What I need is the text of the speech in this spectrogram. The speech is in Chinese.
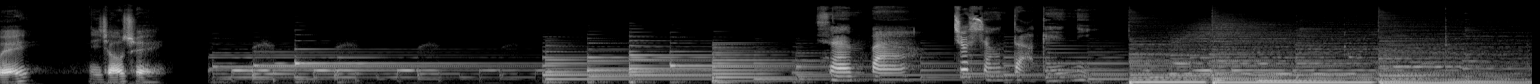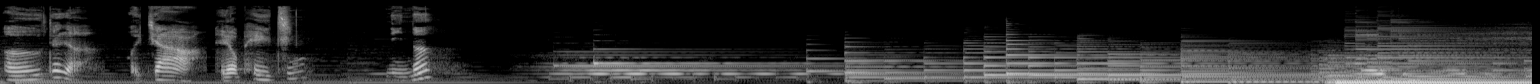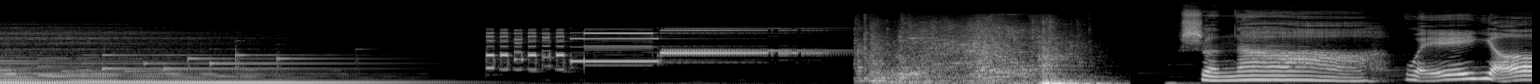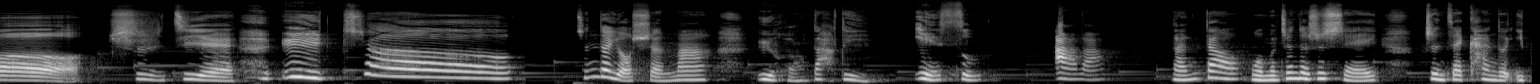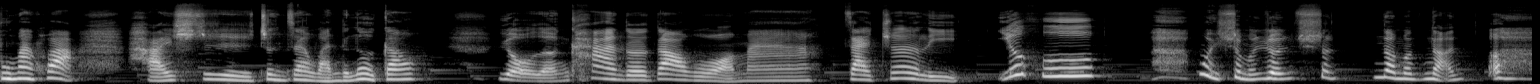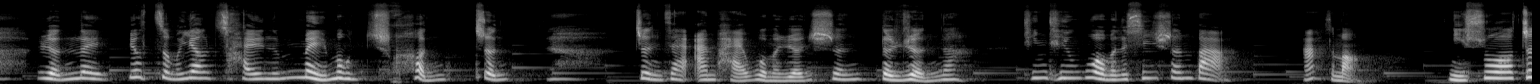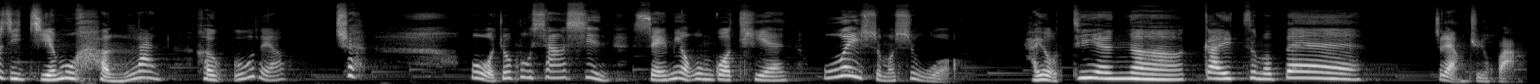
喂，你找谁？三八就想打给你。哦，对了，我叫刘佩金，你呢？神啊，唯有世界、宇宙，真的有神吗？玉皇大帝、耶稣、阿拉，难道我们真的是谁？正在看的一部漫画，还是正在玩的乐高？有人看得到我吗？在这里，哟呼！为什么人生那么难啊？人类要怎么样才能美梦成真？正在安排我们人生的人啊，听听我们的心声吧！啊？什么？你说这集节目很烂，很无聊？切！我就不相信，谁没有问过天，为什么是我？还有天哪，该怎么办？这两句话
